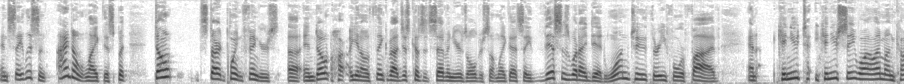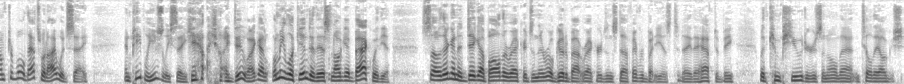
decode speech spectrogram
and say, listen, I don't like this, but don't start pointing fingers uh, and don't you know think about just because it's seven years old or something like that. Say this is what I did: one, two, three, four, five. And can you t- can you see while I'm uncomfortable? That's what I would say. And people usually say, "Yeah, I do. I got. Let me look into this, and I'll get back with you." So they're going to dig up all the records, and they're real good about records and stuff. Everybody is today. They have to be with computers and all that until they all sh-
